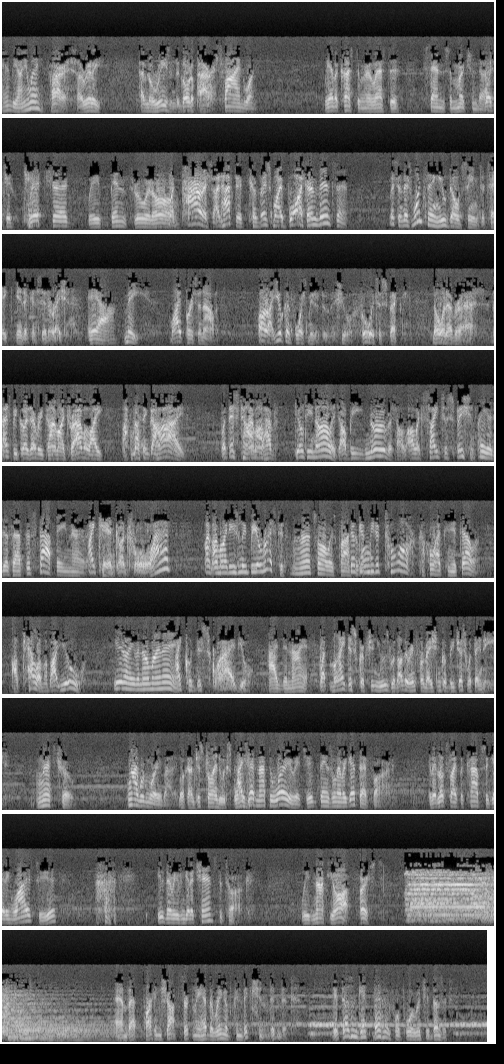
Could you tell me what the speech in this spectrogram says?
and be on your way. Paris. I really have no reason to go to Paris. Find one. We have a customer who has to send some merchandise. But you can't. Richard, we've been through it all. But Paris, I'd have to convince my boss. Convince him. Listen, there's one thing you don't seem to take into consideration. Yeah. Me. My personality. All right, you can force me to do this, sure. Who would suspect me? No one ever has. That's because every time I travel, I, I've nothing to hide. But this time I'll have guilty knowledge. I'll be nervous. I'll, I'll excite suspicion. Well, you just have to stop being nervous. I can't control that. I, I might easily be arrested. Well, that's always possible. They'll get me to talk. What can you tell them? I'll tell them about you. You don't even know my name. I could describe you. I deny it. But my description used with other information could be just what they need. That's true. I wouldn't worry about it. Look, I'm just trying to explain. I to said you. not to worry, Richard. Things will never get that far. If it looks like the cops are getting wise to you, you'd never even get a chance to talk. We'd knock you off first. And that parting shot certainly had the ring of conviction, didn't it? It doesn't get better for poor Richard, does it?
